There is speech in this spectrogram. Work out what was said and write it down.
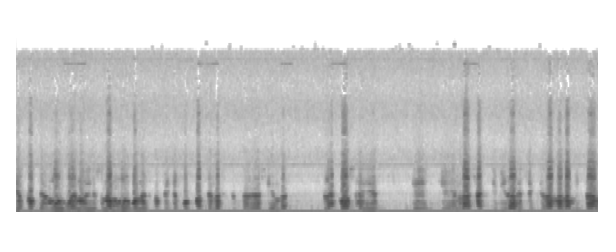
yo creo que es muy bueno y es una muy buena estrategia por parte de la Secretaría de Hacienda. La cosa es que, las actividades se quedan a la mitad.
